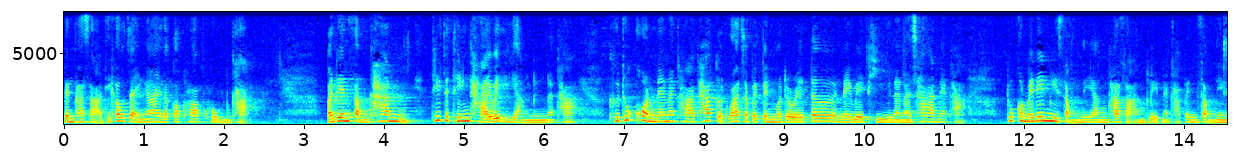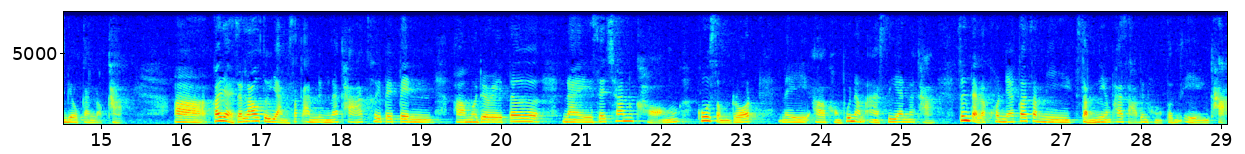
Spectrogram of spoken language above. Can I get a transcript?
เป็นภาษาที่เข้าใจง่ายและก็ครอบคลุมค่ะ ประเด็นสำคัญที่จะทิ้งท้ายไว้อีกอย่างหนึ่งนะคะคือทุกคนเนี่ยนะคะถ้าเกิดว่าจะไปเป็น moderator ในเวทีนานาชาติเนี่ยค่ะ ทุกคนไม่ได้มีสำเนียงภาษาอังกฤษนะคะ เป็นสำเนียงเดียวกันหรอกค่ะก็อยากจะเล่าตัวอย่างสักอันหนึ่งนะคะ เคยไปเป็น moderator ใน session ของคู่สมรสในอของผู้นำอาเซียนนะคะ ซึ่งแต่ละคนเนี้ยก็จะมีสำเนียงภาษาเป็นของตนเองค่ะ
